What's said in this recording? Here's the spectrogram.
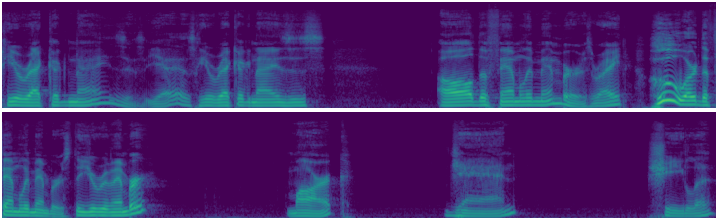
He recognizes, yes, he recognizes all the family members, right? Who are the family members? Do you remember? Mark, Jan, Sheila,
